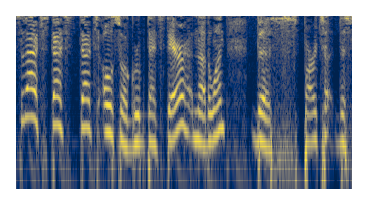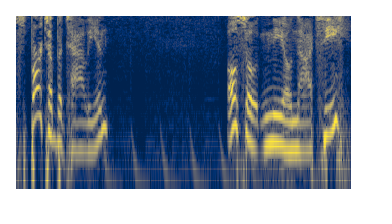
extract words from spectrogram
So that's that's that's also a group that's there. Another one, the Sparta the Sparta Battalion, also neo-Nazi,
